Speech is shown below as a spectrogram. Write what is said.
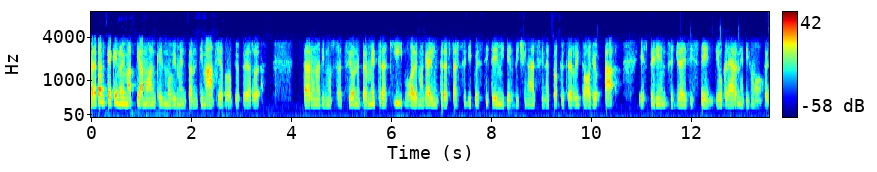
Per tant'è che noi mappiamo anche il movimento antimafia proprio per dare una dimostrazione, permettere a chi vuole magari interessarsi di questi temi di avvicinarsi nel proprio territorio a esperienze già esistenti o crearne di nuove.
